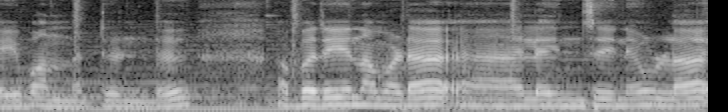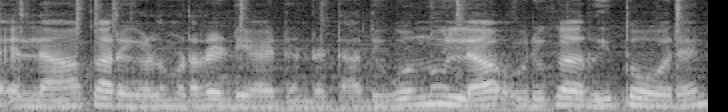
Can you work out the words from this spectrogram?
ആയി വന്നിട്ടുണ്ട്. അപ്പോൾ അതേ നമ്മുടെ ലഞ്ചിനുള്ള എല്ലാ കറികളും ഇവിടെ റെഡി ആയിട്ടുണ്ട് കേട്ടോ. അധികമൊന്നുമില്ല ഒരു കറി തോരൻ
